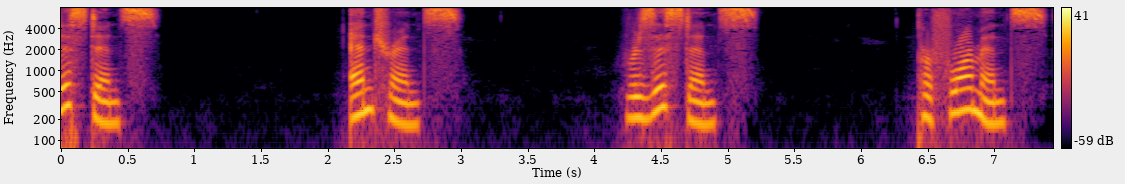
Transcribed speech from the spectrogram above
distance, entrance, resistance, performance,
